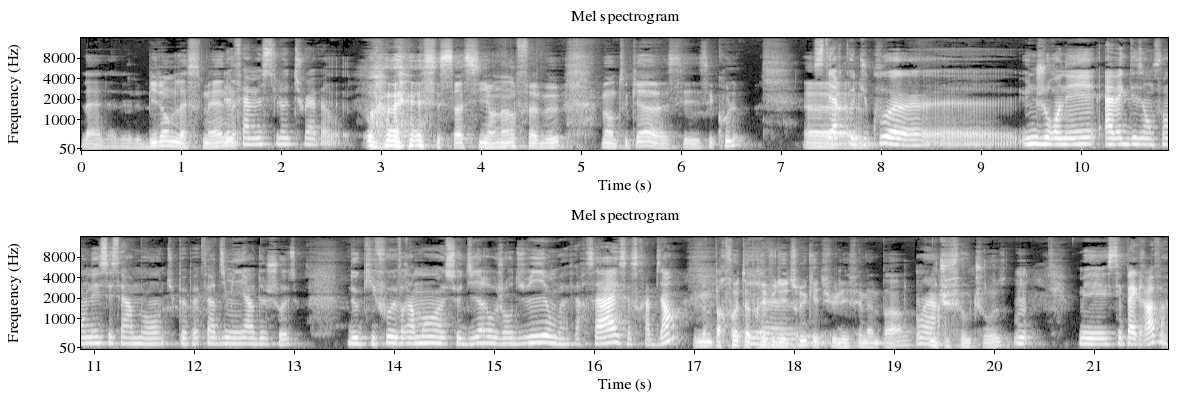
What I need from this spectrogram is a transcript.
le, bilan de la semaine. Le fameux slow travel. ouais, c'est ça, s'il y en a un fameux. Mais en tout cas, euh, c'est cool. C'est-à-dire que du coup, euh, une journée avec des enfants, nécessairement, tu peux pas faire 10 milliards de choses. Donc il faut vraiment euh, se dire aujourd'hui, on va faire ça et ça sera bien. Et même parfois, tu as prévu des euh, trucs et tu les fais même pas, ou tu fais autre chose. Mm. Mais c'est pas grave.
